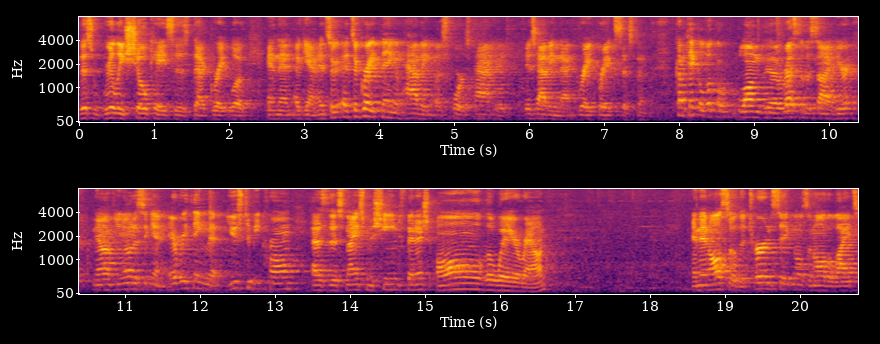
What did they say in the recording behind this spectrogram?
this really showcases that great look. And then again, it's a, it's a great thing of having a sports package is having that great brake system. Come take a look along the rest of the side here. Now if you notice again, everything that used to be chrome has this nice machined finish all the way around. And then also the turn signals and all the lights,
